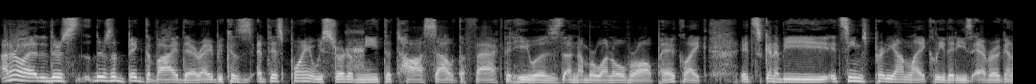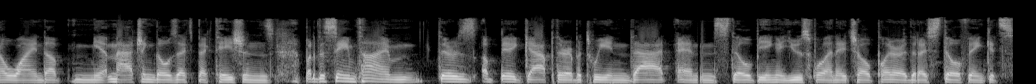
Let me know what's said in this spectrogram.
I don't know, uh, there's there's a big divide there, right? Because at this point, we sort of need to toss out the fact that he was a number one overall pick. Like it's going to be, it seems pretty unlikely that he's ever going to wind up matching those expectations, but at the same time, there's a big gap there between that and still being a useful NHL player that I still think it's,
